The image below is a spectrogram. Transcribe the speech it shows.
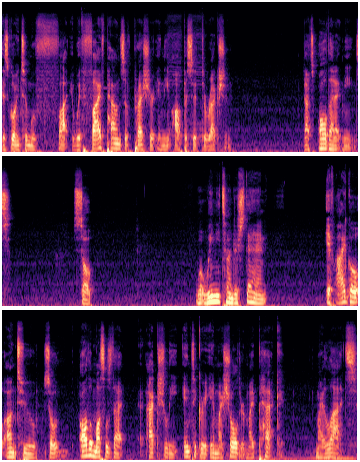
is going to move fi- with five pounds of pressure in the opposite direction. That's all that it means. So, what we need to understand if I go onto, so all the muscles that actually integrate in my shoulder, my pec, my lats,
